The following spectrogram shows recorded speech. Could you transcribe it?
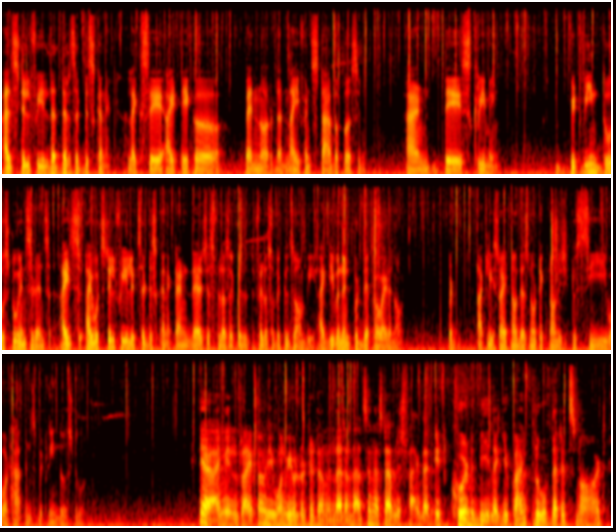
I'll still feel that there's a disconnect. Like, say, I take a pen or a knife and stab a person and they screaming. Between those two incidents, I, I would still feel it's a disconnect and they're just philosophical philosophical zombie. I give an input, they provide an out. But at least right now, there's no technology to see what happens between those two. Yeah, I mean, right now we won't be able to determine that, and that's an established fact that it could be like you can't prove that it's not.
